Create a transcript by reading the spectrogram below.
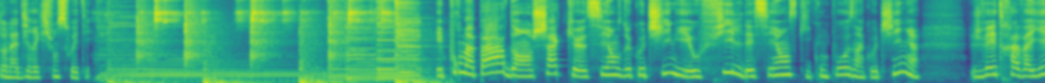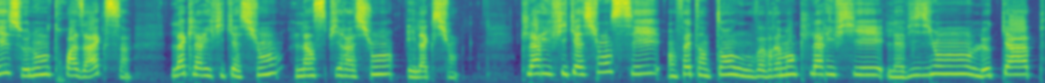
dans la direction souhaitée. Et pour ma part, dans chaque séance de coaching et au fil des séances qui composent un coaching, je vais travailler selon trois axes, la clarification, l'inspiration et l'action. Clarification, c'est en fait un temps où on va vraiment clarifier la vision, le cap,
